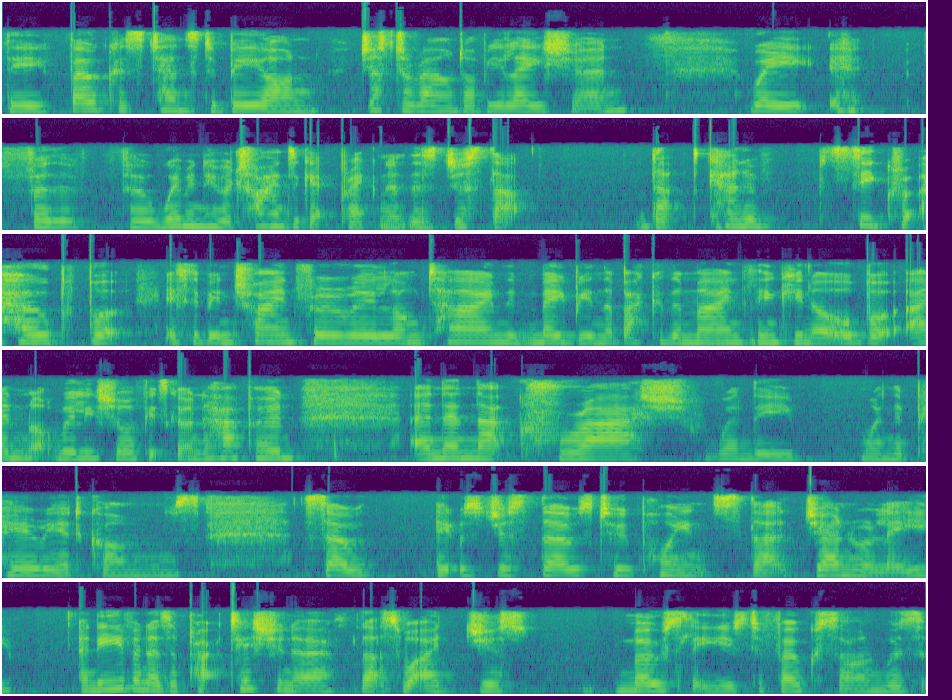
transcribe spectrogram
the focus tends to be on just around ovulation, where for the for women who are trying to get pregnant, there's just that that kind of secret hope. But if they've been trying for a really long time, maybe in the back of the mind thinking, oh, but I'm not really sure if it's going to happen, and then that crash when the when the period comes. So it was just those two points that generally and even as a practitioner, that's what I just mostly used to focus on was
